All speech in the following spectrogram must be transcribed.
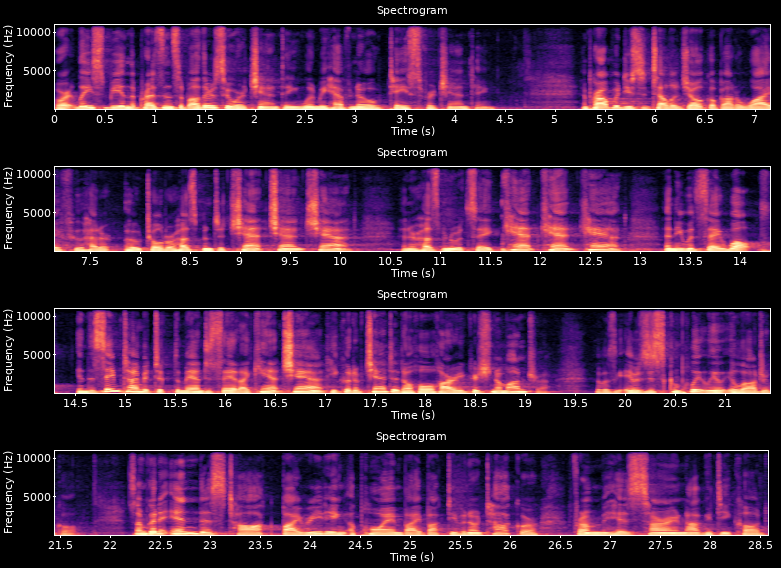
or at least be in the presence of others who are chanting when we have no taste for chanting. And Prabhupada used to tell a joke about a wife who, had her, who told her husband to chant, chant, chant. And her husband would say, can't, can't, can't. And he would say, well, in the same time it took the man to say it, I can't chant, he could have chanted a whole Hare Krishna mantra. It was, it was just completely illogical. So I'm going to end this talk by reading a poem by Bhaktivinoda Thakur from his Saranagati called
